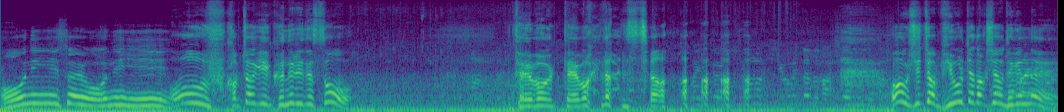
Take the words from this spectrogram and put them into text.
어닝이 있어요 어닝이. 어우 갑자기 그늘이 됐어. 대박 대박이다 진짜. 어 진짜 비 올 때 낚시해도 되겠네.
